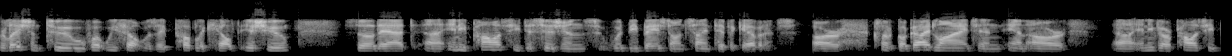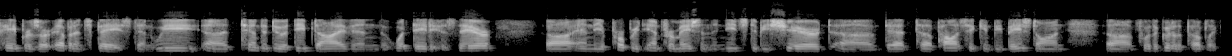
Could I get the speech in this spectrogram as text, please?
relation to what we felt was a public health issue so that uh, any policy decisions would be based on scientific evidence. Our clinical guidelines and, and our uh, any of our policy papers are evidence based, and we uh, tend to do a deep dive in what data is there uh, and the appropriate information that needs to be shared uh, that uh, policy can be based on for the good of the public.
